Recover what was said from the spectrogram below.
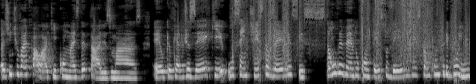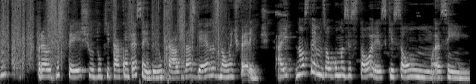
A gente vai falar aqui com mais detalhes, mas é o que eu quero dizer é que os cientistas eles estão vivendo o contexto deles e estão contribuindo para o desfecho do que está acontecendo. E no caso das guerras não é diferente. Aí nós temos algumas histórias que são assim,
